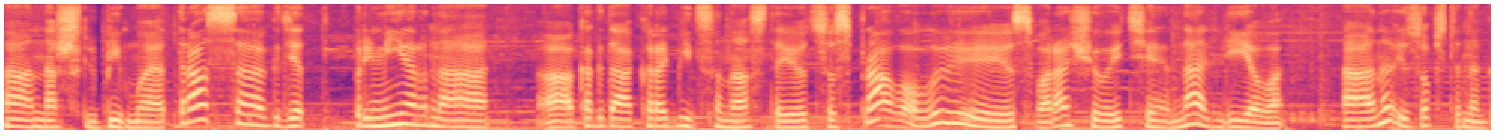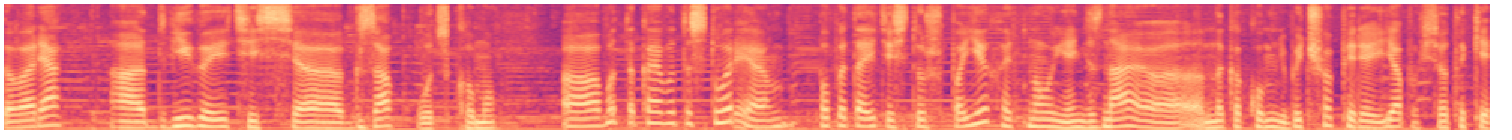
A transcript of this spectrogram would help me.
наша любимая трасса, где примерно, когда Коробицына остается справа, вы сворачиваете налево. Ну и, собственно говоря, двигаетесь к Заходскому. А, вот такая вот история. Попытайтесь тоже поехать, но я не знаю, на каком-нибудь чопере я бы все-таки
